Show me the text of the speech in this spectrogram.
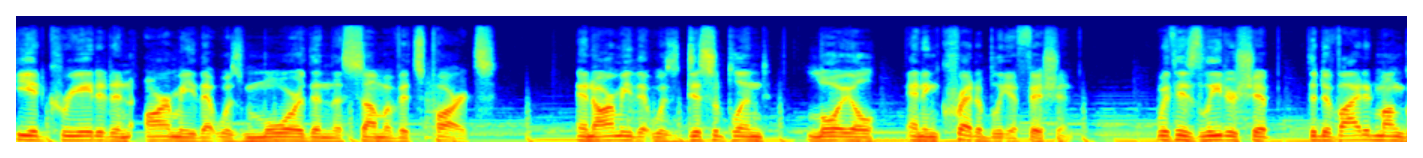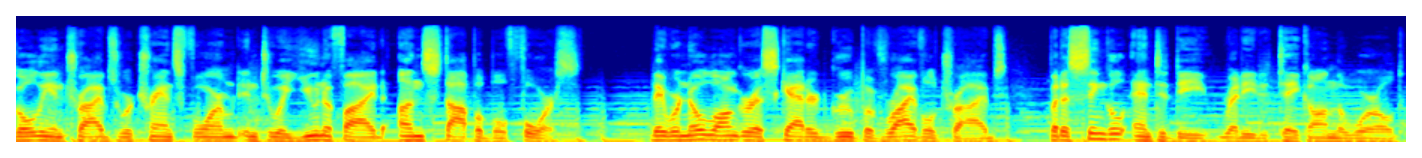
he had created an army that was more than the sum of its parts. An army that was disciplined, loyal, and incredibly efficient. With his leadership, the divided Mongolian tribes were transformed into a unified, unstoppable force. They were no longer a scattered group of rival tribes, but a single entity ready to take on the world.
